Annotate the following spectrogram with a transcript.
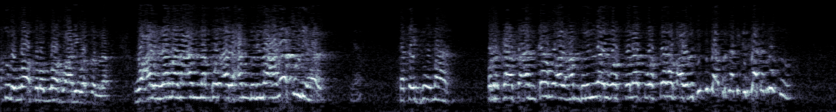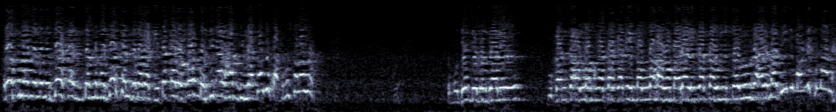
Rasulullah sallallahu alaihi wasallam wa 'allamana an naqul alhamdulillah ala kulli hal. Kata Ibnu Umar, perkataan kamu alhamdulillah wassalatu wassalam ala rasul tidak berarti kerjakan Rasul. Rasul hanya mengerjakan dan mengajarkan kepada kita kalau kau bersin alhamdulillah saja tak perlu salawat. Kemudian dia berdalil, bukankah Allah mengatakan Inna Allah wa malaikatahu yusalluna ala nabi ini maunya ke mana?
